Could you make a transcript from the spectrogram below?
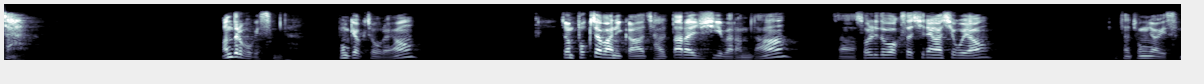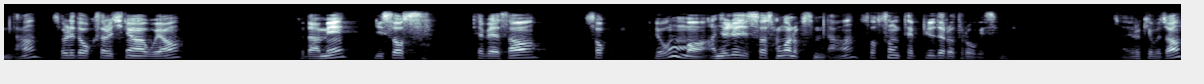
자, 만들어 보겠습니다. 본격적으로요. 좀 복잡하니까 잘 따라해 주시기 바랍니다. 자, 솔리드웍스 실행하시고요. 일단 종료하겠습니다. 솔리드웍스를 실행하고요. 그 다음에 리소스 탭에서 속 요건 뭐 안 열려 있어 상관없습니다. 속성 탭 빌드로 들어오겠습니다. 자 이렇게 보죠.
